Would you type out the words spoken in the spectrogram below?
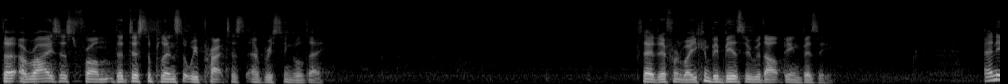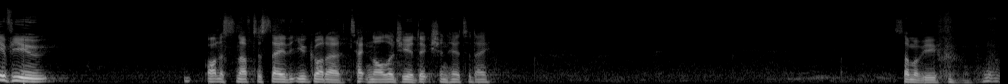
that arises from the disciplines that we practice every single day. Say a different way. You can be busy without being busy. Any of you honest enough to say that you've got a technology addiction here today? Some of you. you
